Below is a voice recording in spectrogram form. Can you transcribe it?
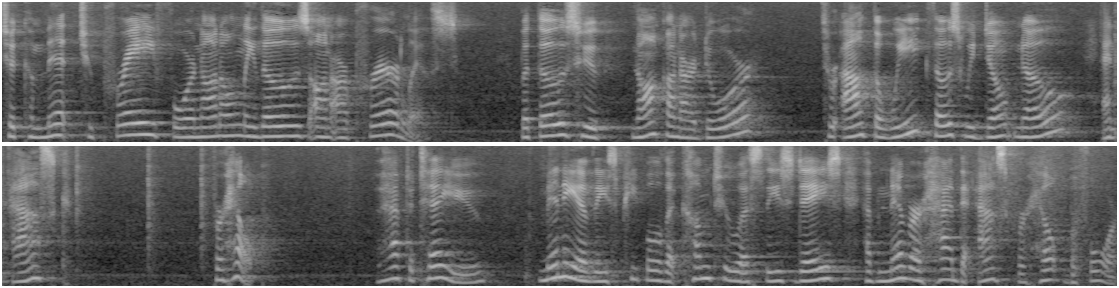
To commit to pray for not only those on our prayer list, but those who knock on our door throughout the week, those we don't know, and ask for help. I have to tell you, many of these people that come to us these days have never had to ask for help before.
